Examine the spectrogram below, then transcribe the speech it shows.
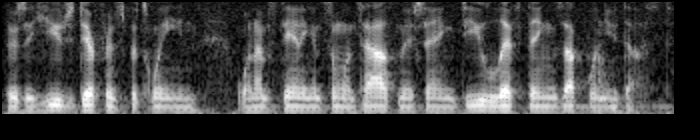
There's a huge difference between when I'm standing in someone's house and they're saying, "Do you lift things up when you dust?"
